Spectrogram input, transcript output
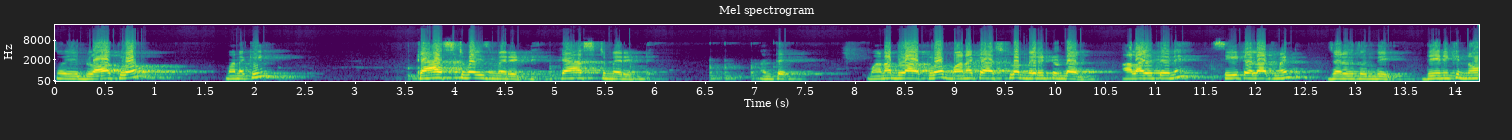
సో ఈ బ్లాక్లో మనకి caste wise merit caste merit అంతే. మన బ్లాక్లో మన క్యాస్ట్లో మెరిట్ ఉండాలి. అలా అయితేనే సీట్ అలాట్మెంట్ జరుగుతుంది. దీనికి no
